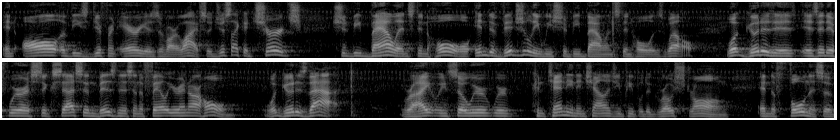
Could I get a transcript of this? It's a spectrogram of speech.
in all of these different areas of our life. So just like a church should be balanced and whole, individually we should be balanced and whole as well. What good is it, is it if we're a success in business and a failure in our home? What good is that? Right? And so we're, we're contending and challenging people to grow strong in the fullness of,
